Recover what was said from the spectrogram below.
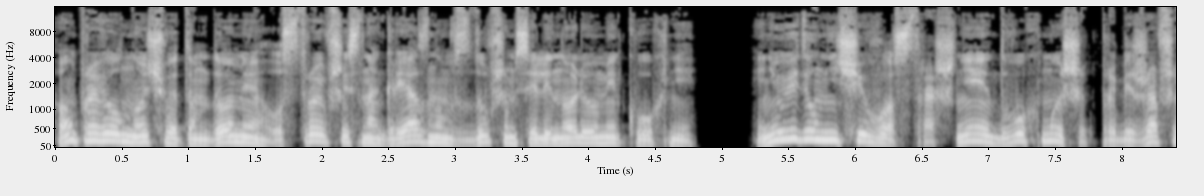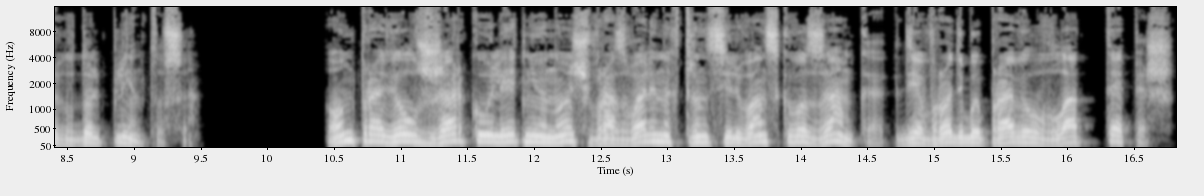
Он провел ночь в этом доме, устроившись на грязном, вздувшемся линолеуме кухни, и не увидел ничего страшнее двух мышек, пробежавших вдоль плинтуса. Он провел жаркую летнюю ночь в развалинах Трансильванского замка, где вроде бы правил Влад Тепеш.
